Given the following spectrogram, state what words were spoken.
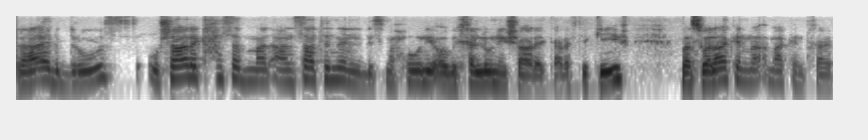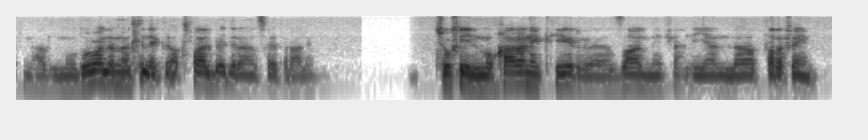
راقب الدروس وشارك حسب ما الأنسات هن اللي بيسمحوا لي أو بيخلوني شارك عرفتي كيف؟ بس ولكن لا ما كنت خايف من هذا الموضوع لأنه قلت لك الأطفال بقدر أنا اسيطر عليهم. شوفي المقارنة كثير ظالمة فعليا للطرفين.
